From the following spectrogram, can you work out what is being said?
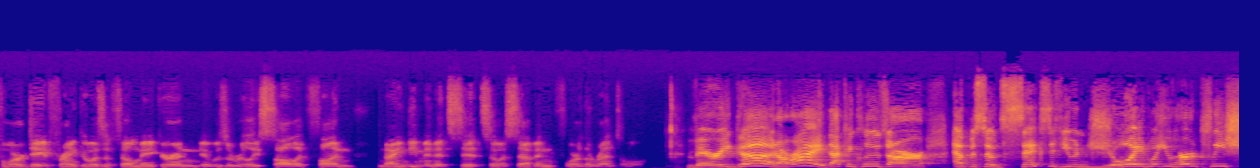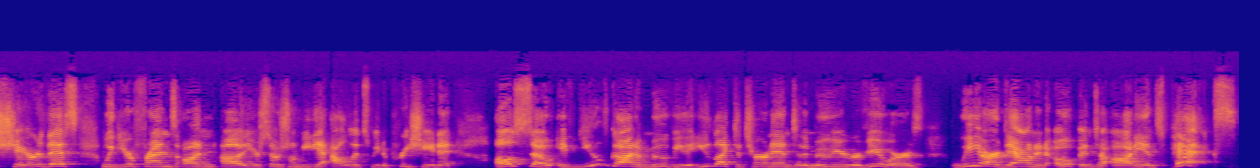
for Dave Franco as a filmmaker, and it was a really solid, fun 90 minute sit. So a seven for the rental. Very good. All right. That concludes our episode six. If you enjoyed what you heard, please share this with your friends on uh, your social media outlets. We'd appreciate it. Also, if you've got a movie that you'd like to turn in to the movie reviewers, we are down and open to audience picks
